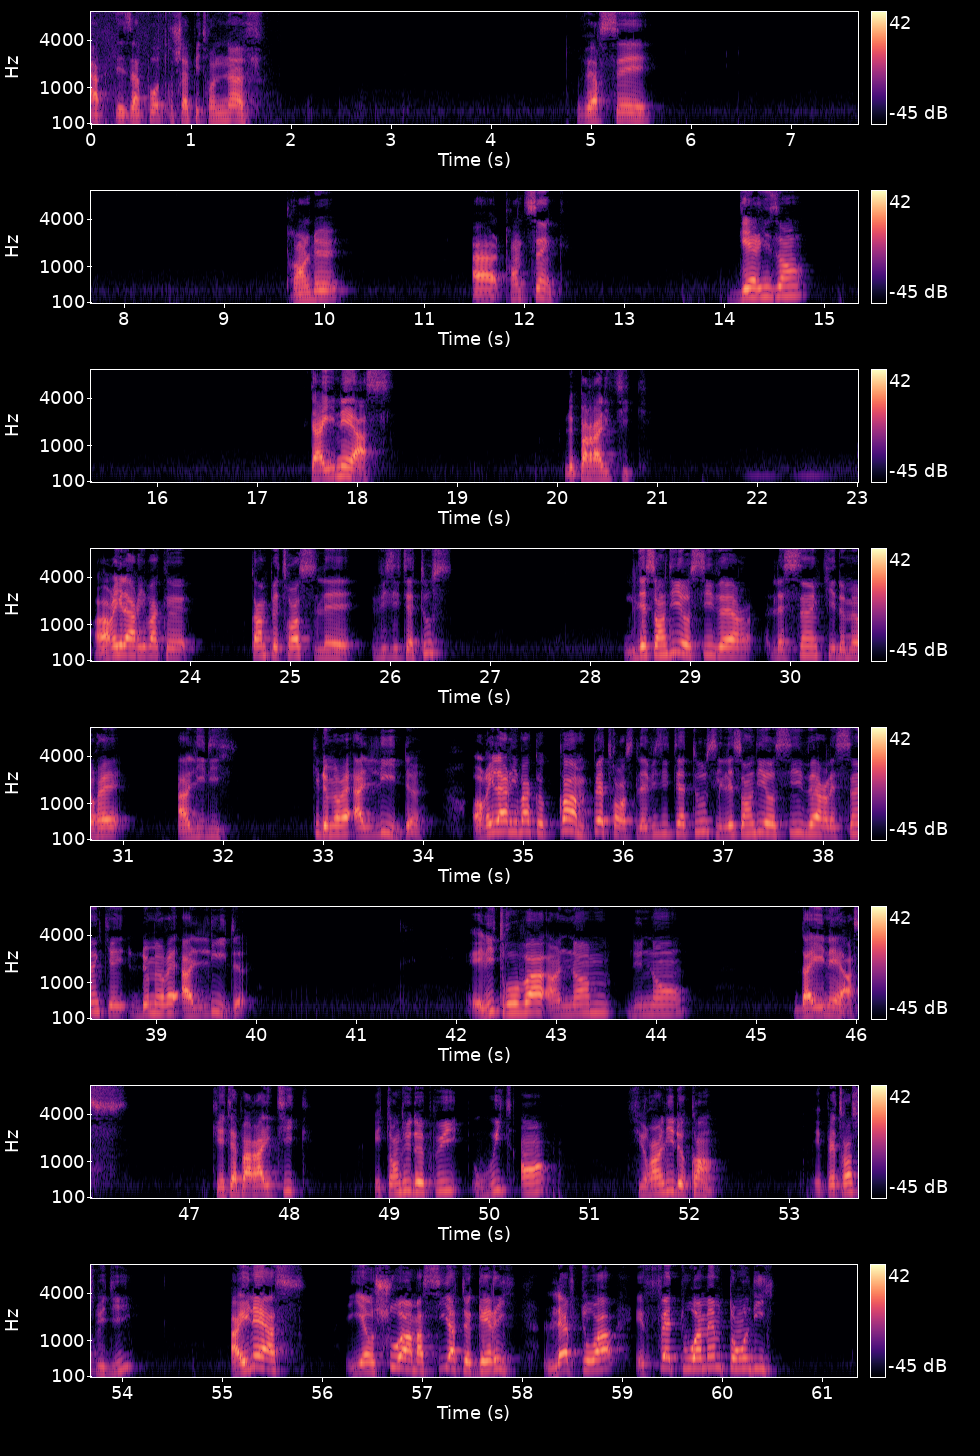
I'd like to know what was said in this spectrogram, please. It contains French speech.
Actes des apôtres chapitre 9, verset 32 à 35. Guérison d'Aïnéas, le paralytique. Or, il arriva que, comme Pétros les visitait tous, il descendit aussi vers les saints qui demeuraient à Lydie, qui demeuraient à Lyde. Or, il arriva que, comme Pétros les visitait tous, il descendit aussi vers les saints qui demeuraient à Lyde. Et il y trouva un homme du nom d'Aïnéas, qui était paralytique, étendu depuis huit ans sur un lit de camp. Et Pétros lui dit, Aïnéas, Yeshua Massia te guérit. Lève-toi et fais toi-même ton lit.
